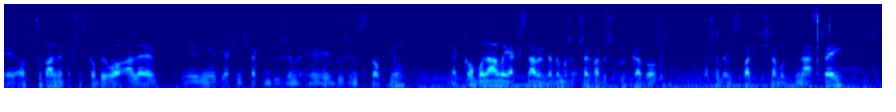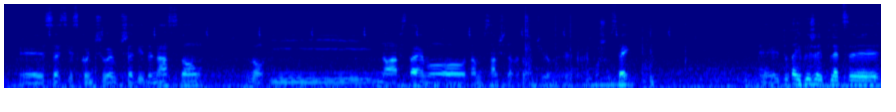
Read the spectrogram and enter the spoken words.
y, odczuwalne to wszystko było, ale y, nie w jakimś takim dużym, y, dużym stopniu. Lekko bolały jak wstałem, wiadomo, że przerwa dość krótka, bo poszedłem spać gdzieś tam o 12. y, Sesję skończyłem przed 11. No i no a wstałem o, tam sam się nawet obudziłem y, trochę po 6. Y, Tutaj wyżej plecy,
